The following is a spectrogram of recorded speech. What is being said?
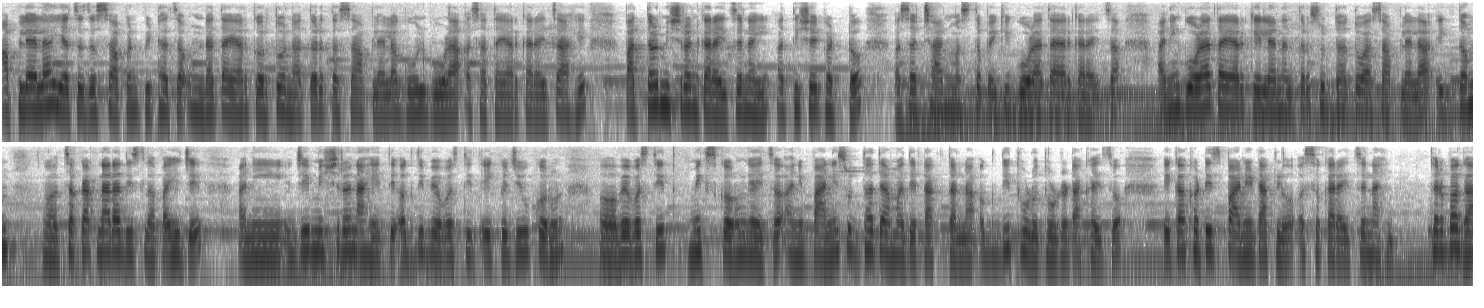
आपल्याला याचं जसं आपण पिठाचा उंडा तयार करतो ना तर तसा आपल्याला गोल गोळा असा तयार करायचा आहे. पातळ मिश्रण करायचं नाही अतिशय घट्ट असा छान मस्तपैकी गोळा तयार करायचा. आणि गोळा तयार केल्यानंतर सुद्धा तो असा आपल्याला एकदम चकाकणारा दिसला पाहिजे. आणि जे मिश्रण आहे ते अगदी व्यवस्थित एकजीव करून व्यवस्थित मिक्स करून घ्यायचं आणि पाणीसुद्धा त्यामध्ये टाकताना अगदी थोडं थोडं टाकायचं. एका खटीच पाणी टाकलं असं करायचं नाही. तर बघा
